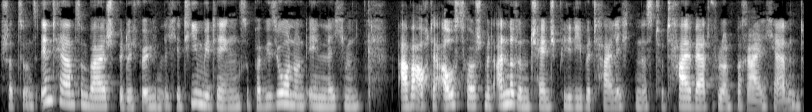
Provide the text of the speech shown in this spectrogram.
Stationsintern zum Beispiel durch wöchentliche Teammeetings, Supervision und ähnlichem. Aber auch der Austausch mit anderen Change-PDD-Beteiligten ist total wertvoll und bereichernd.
